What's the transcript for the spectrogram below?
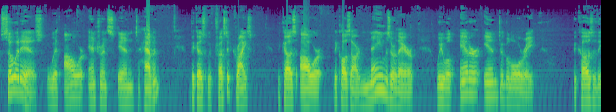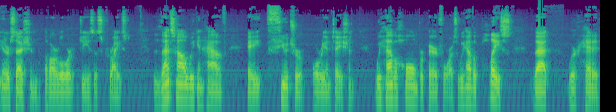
So it is with our entrance into heaven because we've trusted Christ, because our because our names are there, we will enter into glory because of the intercession of our Lord Jesus Christ. That's how we can have a future orientation. We have a home prepared for us. We have a place that we're headed,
